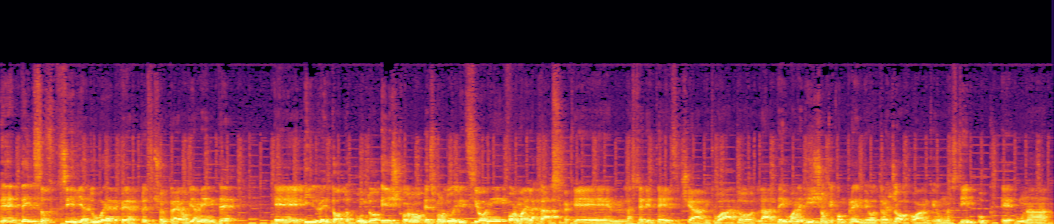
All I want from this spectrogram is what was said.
Eh, Tales of Xillia 2 per PlayStation 3 ovviamente e il 28 appunto escono, escono, due edizioni, ormai la classica che mm, la serie Tales ci ha abituato, la Day One Edition che comprende oltre al gioco anche una steelbook e una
